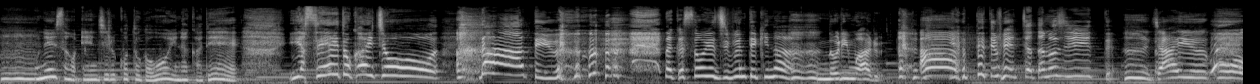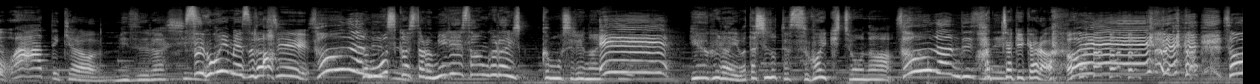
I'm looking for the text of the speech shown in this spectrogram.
お姉さんを演じることが多い中で、いや生徒会長だーっていう なんかそういう自分的なノリもある。あやっててめっちゃ楽しいって。ー、うん、じゃあああいうこうわーってキャラは珍しい。すごい珍しい。そうなんです。ねもしかしたらミレイさんぐらいかもしれないっていうぐらい私にとってはすごい貴重なそうなんですね。はっちゃけキャラなんそうだ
